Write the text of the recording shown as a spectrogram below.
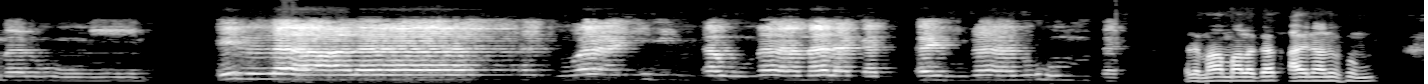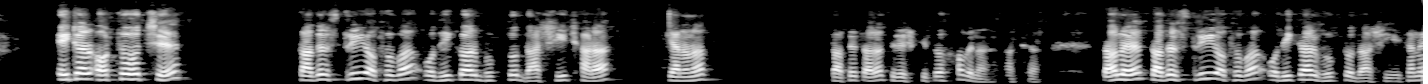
ملومين إلا على তাহলে মা মালাকাত আয়নানুহুম। এইটার অর্থ হচ্ছে তাদের স্ত্রী অথবা অধিকারভুক্ত দাসী ছাড়া, কেননা তাতে তারা তিরস্কৃত হবে না। আচ্ছা তাহলে তাদের স্ত্রী অথবা অধিকারভুক্ত দাসী, এখানে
